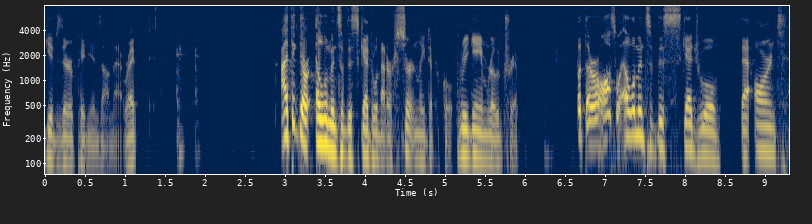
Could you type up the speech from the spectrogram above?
gives their opinions on that, right? I think there are elements of the schedule that are certainly difficult, three game road trip. But there are also elements of this schedule that aren't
